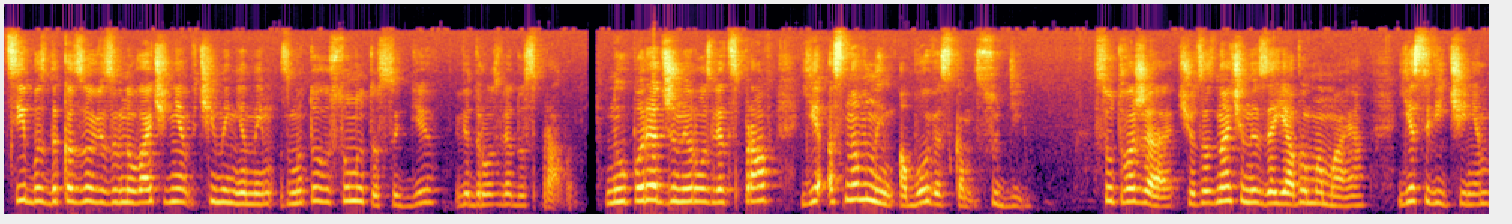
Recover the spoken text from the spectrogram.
Ці бездоказові звинувачення вчинені ним з метою усунути судді від розгляду справи. Неупереджений розгляд справ є основним обов'язком судді. Суд вважає, що зазначені заяви Мамая є свідченням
